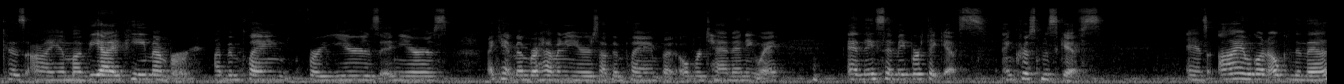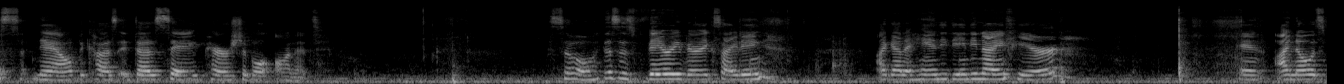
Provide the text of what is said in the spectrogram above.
because I am a VIP member. I've been playing for years and years. I can't remember how many years I've been playing, but over 10 anyway and they send me birthday gifts and Christmas gifts. And I am going to open this now because it does say perishable on it. So this is very, very exciting. I got a handy dandy knife here. And I know it's,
